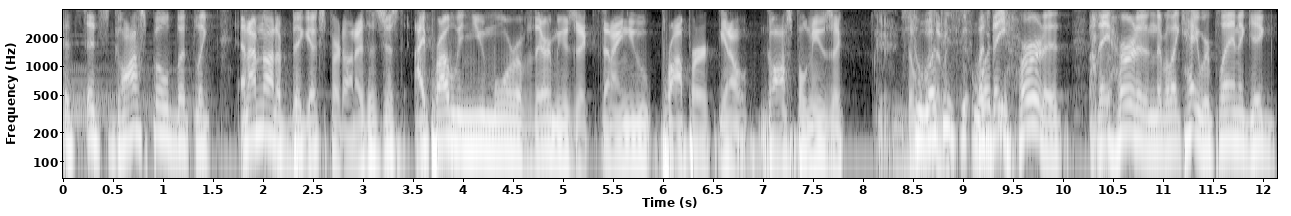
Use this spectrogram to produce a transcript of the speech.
It's it's gospel, but like, and I'm not a big expert on it. It's just I probably knew more of their music than I knew proper, you know, gospel music. So what is- But what they is- heard it. They heard it, and they were like, "Hey, we're playing a gig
